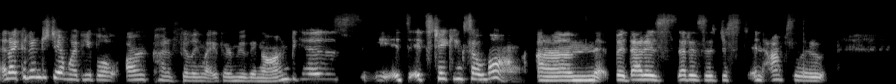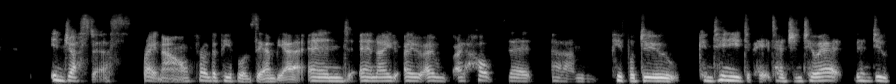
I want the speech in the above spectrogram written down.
and I can understand why people are kind of feeling like they're moving on because it's it's taking so long. Um, but that is that is a, just an absolute injustice right now for the people of Zambia, and and I I, I hope that um, people do continue to pay attention to it and do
